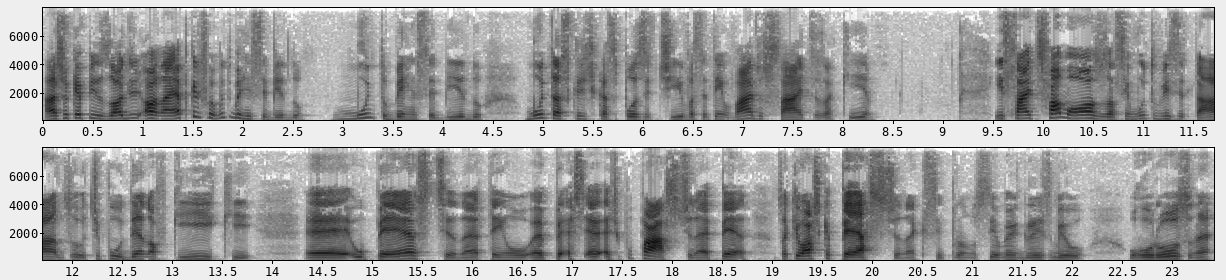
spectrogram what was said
acho que o episódio. Ó, na época ele foi muito bem recebido. Muito bem recebido. Muitas críticas positivas. Você tem vários sites aqui e sites famosos, assim, muito visitados, tipo o Den of Geek, é, o Pest, né? Tem o. É, é, é tipo Past, né? É só que eu acho que é Pest, né? Que se pronuncia meu inglês meu horroroso, né?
